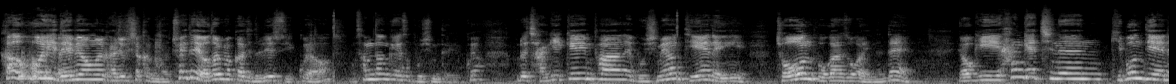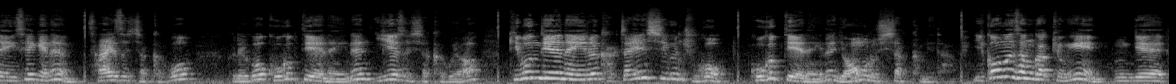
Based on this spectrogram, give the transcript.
카우보이 4명을 가지고 시작합니다. 최대 8명까지 늘릴 수 있고요. 3단계에서 보시면 되겠고요. 그리고 자기 게임판에 보시면 DNA, 저온 보관소가 있는데 여기 한계치는 기본 DNA 3개는 4에서 시작하고 그리고 고급 DNA는 2에서 시작하고요. 기본 DNA를 각자 1씩은 주고 고급 DNA는 0으로 시작합니다. 이 검은 삼각형이 이게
